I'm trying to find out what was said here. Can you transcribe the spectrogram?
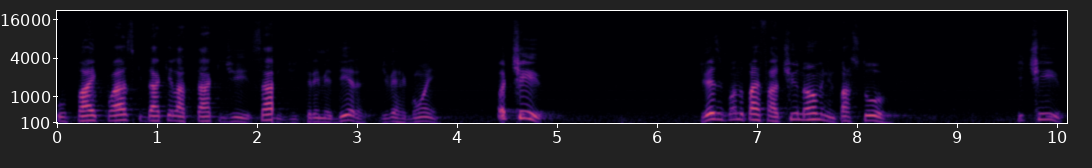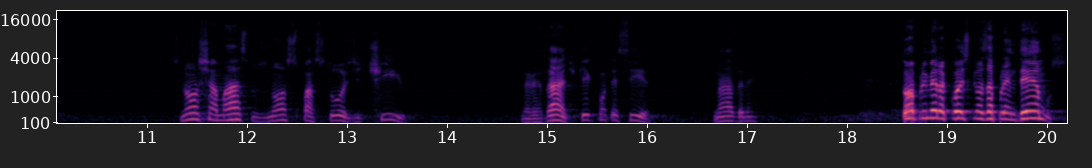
o pai quase que dá aquele ataque de, sabe, de tremedeira, de vergonha. Ô tio. De vez em quando o pai fala, tio não, menino, pastor. De tio. Se nós chamássemos os nossos pastores de tio, não é verdade? O que, que acontecia? Nada, né? Então a primeira coisa que nós aprendemos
